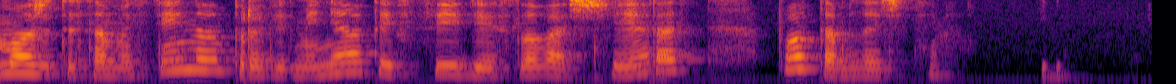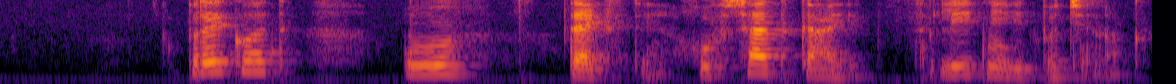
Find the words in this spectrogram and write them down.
Можете самостійно провідміняти всі дієслова ще раз по табличці. Приклад у тексті Хувшат кайц літній відпочинок.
